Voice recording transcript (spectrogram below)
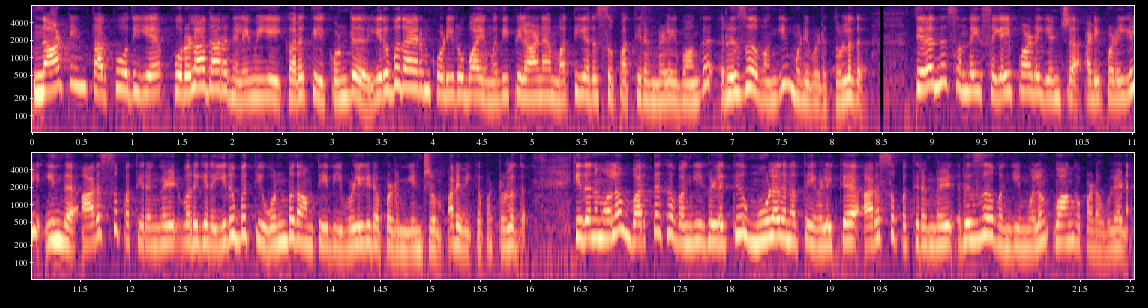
நாட்டின் தற்போதைய பொருளாதார நிலைமையை கருத்தில் கொண்டு இருபதாயிரம் கோடி ரூபாய் மதிப்பிலான மத்திய அரசு பத்திரங்களை வாங்க ரிசர்வ் வங்கி முடிவெடுத்துள்ளது. திறந்த சந்தை செயல்பாடு என்ற அடிப்படையில் இந்த அரசு பத்திரங்கள் வருகிற இருபத்தி ஒன்பதாம் தேதி வெளியிடப்படும் என்றும் அறிவிக்கப்பட்டுள்ளது. இதன் மூலம் வர்த்தக வங்கிகளுக்கு மூலதனத்தை அளிக்க அரசு பத்திரங்கள் ரிசர்வ் வங்கி மூலம் வாங்கப்பட உள்ளன.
